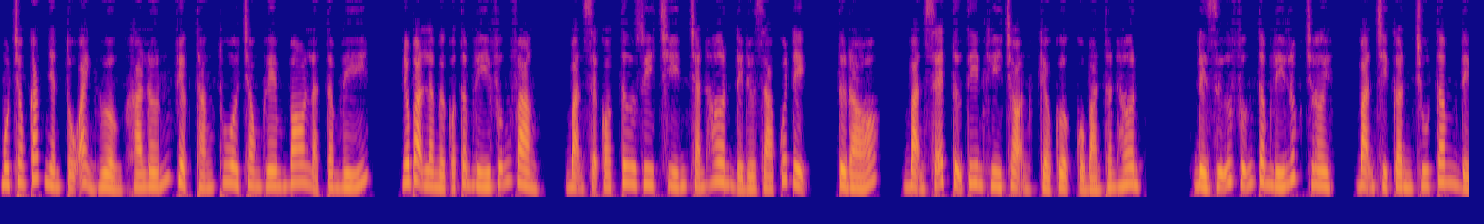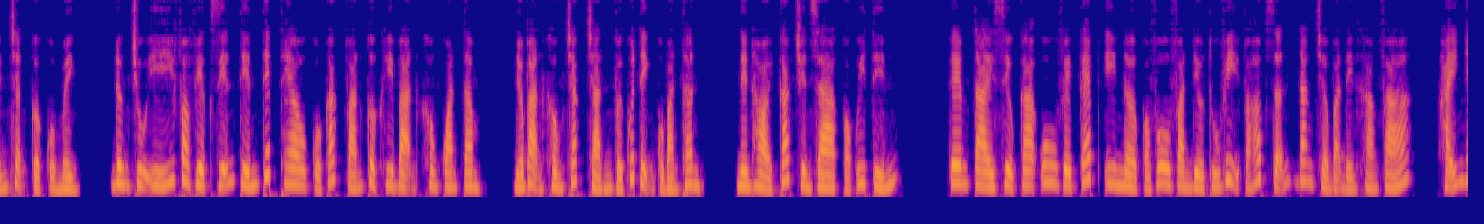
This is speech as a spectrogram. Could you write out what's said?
Một trong các nhân tố ảnh hưởng khá lớn việc thắng thua trong game bo là tâm lý. Nếu bạn là người có tâm lý vững vàng, bạn sẽ có tư duy chín chắn hơn để đưa ra quyết định, từ đó, bạn sẽ tự tin khi chọn kèo cược của bản thân hơn. Để giữ vững tâm lý lúc chơi, bạn chỉ cần chú tâm đến trận cược của mình, đừng chú ý vào việc diễn tiến tiếp theo của các ván cược khi bạn không quan tâm. Nếu bạn không chắc chắn với quyết định của bản thân, nên hỏi các chuyên gia có uy tín. Game tài xỉu KUVKIN có vô vàn điều thú vị và hấp dẫn đang chờ bạn đến khám phá. Hãy nhanh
